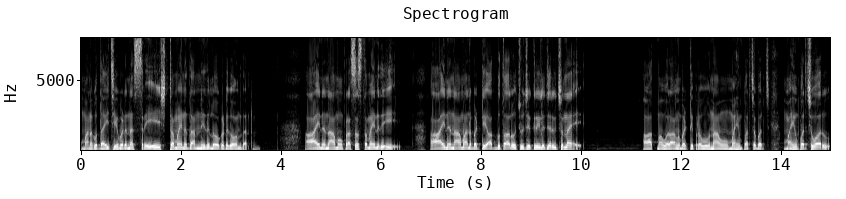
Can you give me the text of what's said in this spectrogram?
మనకు దయచేయబడిన శ్రేష్టమైన ధన నిధిలో ఒకటిగా ఉందంట. ఆయన నామం ప్రశస్తమైనది. ఆయన నామాన్ని బట్టి అద్భుతాలు సూచక్రియలు జరుగుతున్నాయి ఆత్మ వరాలను బట్టి ప్రభు నామం మహింపరచబరచ మహింపరచువారు.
